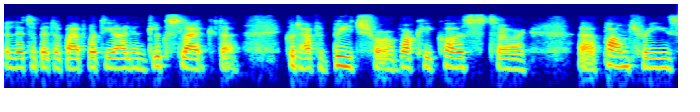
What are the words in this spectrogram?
a little bit about what the island looks like. The, could have a beach or a rocky coast or uh, palm trees,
